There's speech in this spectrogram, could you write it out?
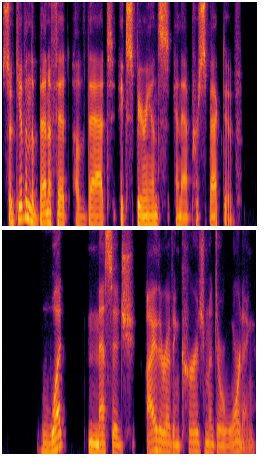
So, given the benefit of that experience and that perspective, what message, either of encouragement or warning,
